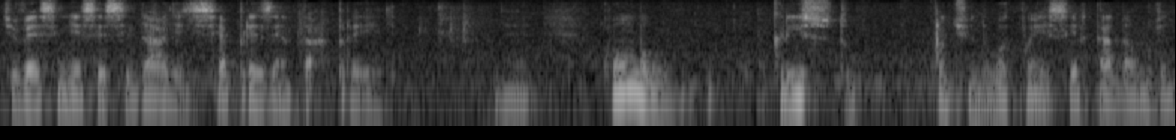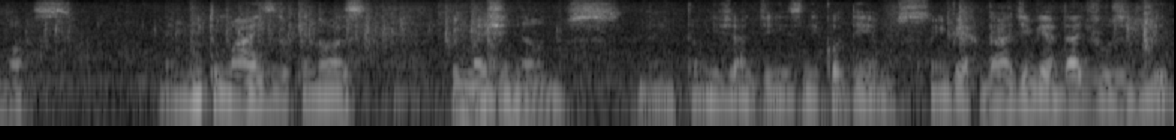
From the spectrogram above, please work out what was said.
tivessem necessidade de se apresentar para ele. Né? Como Cristo continua a conhecer cada um de nós, né? muito mais do que nós imaginamos. Né? Então ele já diz, Nicodemos, em verdade, em verdade vos digo,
